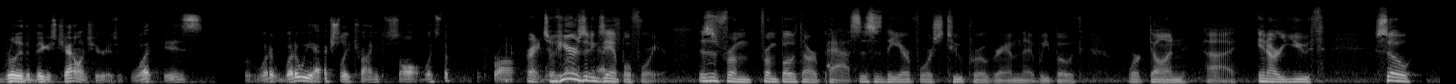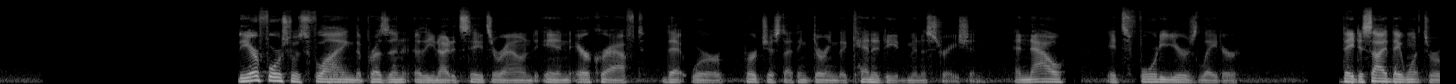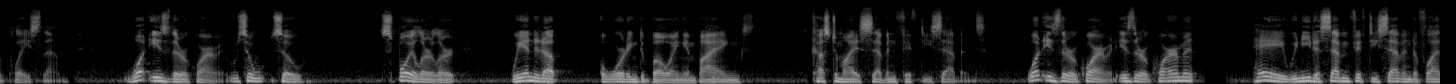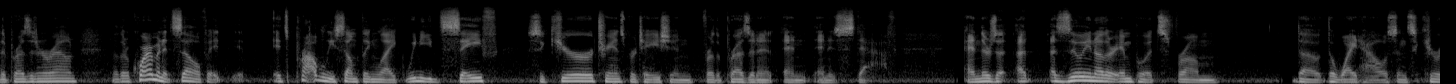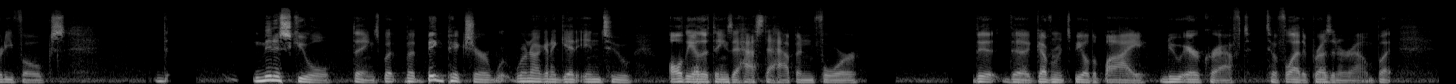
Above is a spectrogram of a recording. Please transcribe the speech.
really, the biggest challenge here is what is what what are we actually trying to solve? What's the problem? Right. So here's an example for you. This is from from both our past. This is the Air Force Two program that we both worked on uh, in our youth. So the Air Force was flying the President of the United States around in aircraft that were purchased, I think, during the Kennedy administration. And now it's 40 years later. They decide they want to replace them. What is the requirement? So, so spoiler alert, we ended up awarding to Boeing and buying customized 757s. What is the requirement? Is the requirement, hey, we need a 757 to fly the president around? Now, the requirement itself, it, it, it's probably something like we need safe, secure transportation for the president and, and his staff. And there's a, a, a zillion other inputs from the, the White House and security folks, minuscule things, but, but big picture, we're not going to get into all the other things that has to happen for the the government to be able to buy new aircraft to fly the president around. But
